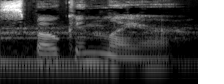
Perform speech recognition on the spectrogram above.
SpokenLayer.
